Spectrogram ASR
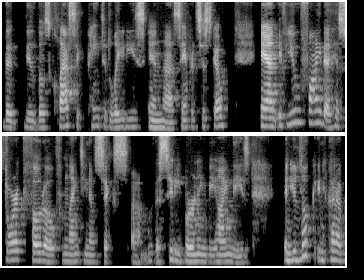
the, the those classic painted ladies in uh, San Francisco. And if you find a historic photo from 1906 um, with the city burning behind these, and you look and you kind of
